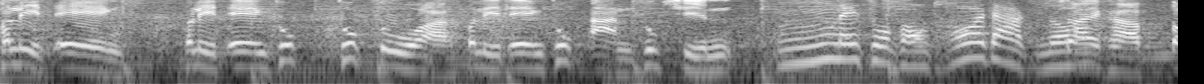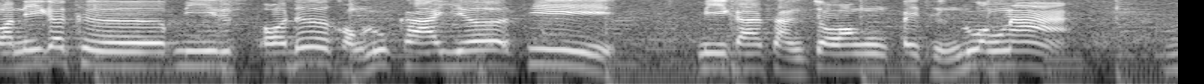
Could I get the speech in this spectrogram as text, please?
ผลิตเองผลิตเองทุกทุกตัวผลิตเองทุกอันทุกชิ้น อืมในส่วนของท่อดักเนาะ ใช่ครับ ตอนนี้ก็คือมีออเดอร์ของลูกค้าเยอะที่ มีการสั่งจองไปถึงล่วงหน้า อื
